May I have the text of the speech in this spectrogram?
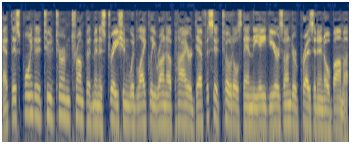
At this point, a two-term Trump administration would likely run up higher deficit totals than the eight years under President Obama.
